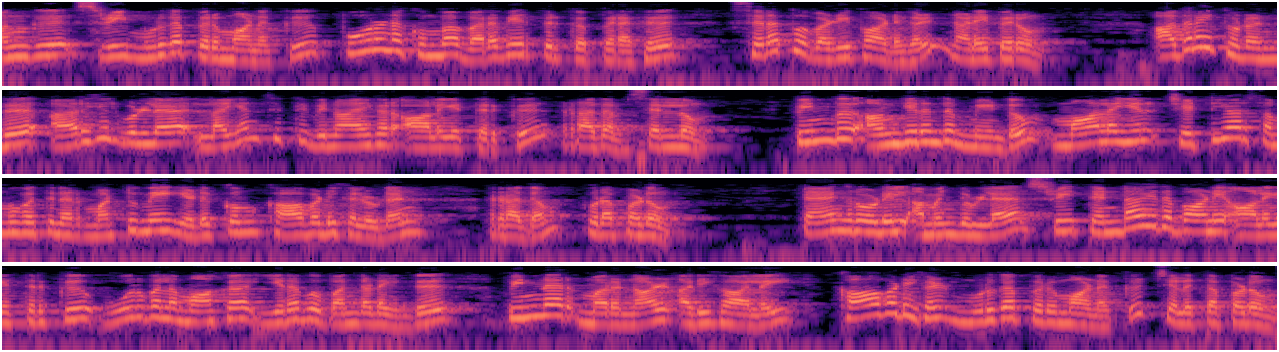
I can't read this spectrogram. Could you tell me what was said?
அங்கு ஸ்ரீ முருகப்பெருமானுக்கு பூரண கும்ப வரவேற்பிற்கு பிறகு சிறப்பு வழிபாடுகள் நடைபெறும். அதனைத் தொடர்ந்து அருகில் உள்ள லயன் சித்தி விநாயகர் ஆலயத்திற்கு ரதம் செல்லும். பின்பு அங்கிருந்து மீண்டும் மாலையில் செட்டியார் சமூகத்தினர் மட்டுமே எடுக்கும் காவடிகளுடன் ரதம் புறப்படும். டேங் ரோடில் அமைந்துள்ள ஸ்ரீ தெண்டாயுதபாணி ஆலயத்திற்கு ஊர்வலமாக இரவு வந்தடைந்து பின்னர் மறுநாள் அதிகாலை காவடிகள் முருகப்பெருமானுக்கு செலுத்தப்படும்.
